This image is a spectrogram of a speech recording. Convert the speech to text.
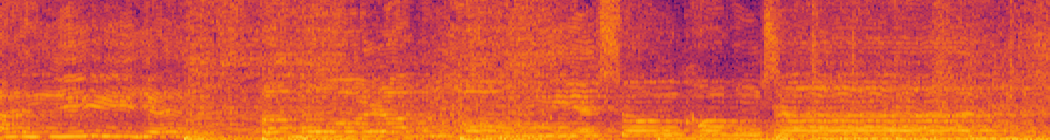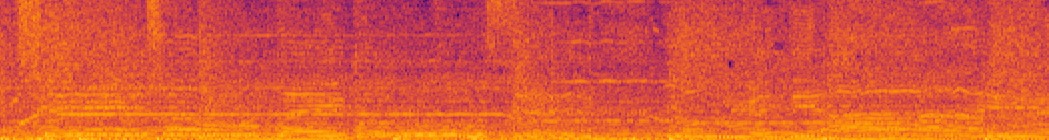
看一眼，把蓦然红颜守空枕。青春无悔不死，永远的爱人。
